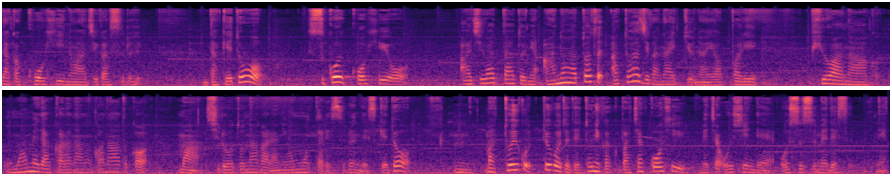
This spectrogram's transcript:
なんかコーヒーの味がするんだけどすごいコーヒーを味わった後にあの後味がないっていうのはやっぱりピュアなお豆だからなのかなとかまあ素人ながらに思ったりするんですけど、うんまあ、ということでとにかくバチャコーヒーめちゃ美味しいんでおすすめですね。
